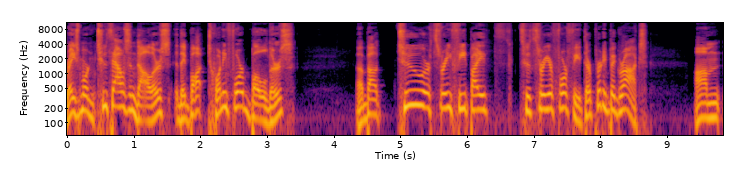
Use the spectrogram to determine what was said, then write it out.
raised more than two thousand dollars. They bought twenty four boulders, about two or three feet by to three or four feet. They're pretty big rocks. Um,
